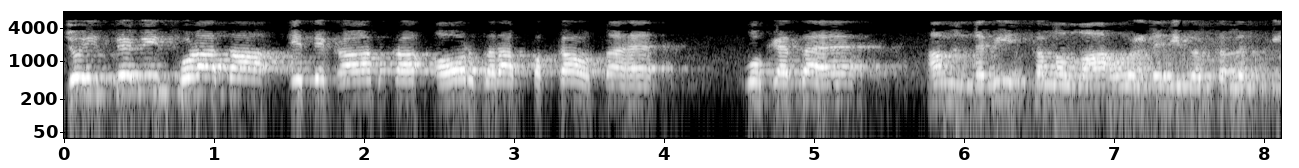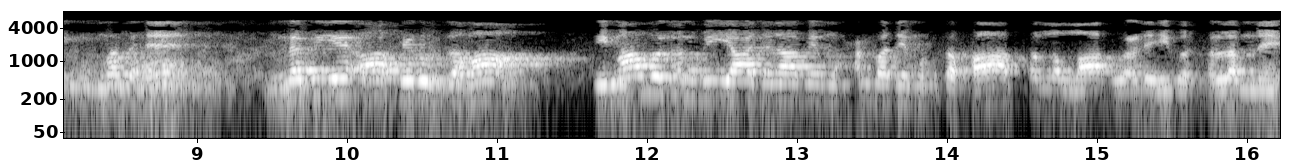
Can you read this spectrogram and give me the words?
جو اس سے بھی تھوڑا سا اعتقاد کا اور ذرا پکا ہوتا ہے، وہ کہتا ہے، ہم نبی صلی اللہ علیہ وسلم کی امت ہیں۔ نبی آخر الزمان، امام الانبیاء جناب محمد مصطفیٰ صلی اللہ علیہ وسلم نے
